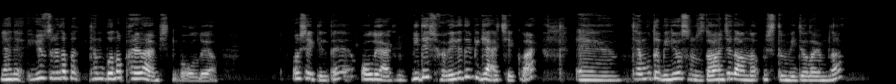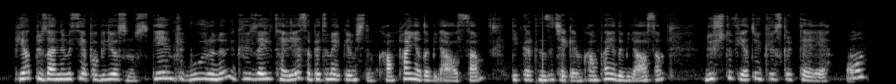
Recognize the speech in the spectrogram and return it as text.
Yani 100 lira da Temu bana para vermiş gibi oluyor. O şekilde oluyor. Bir de şöyle de bir gerçek var. Ee, Temu'da biliyorsunuz daha önce de anlatmıştım videolarımda fiyat düzenlemesi yapabiliyorsunuz. Diyelim ki bu ürünü 250 TL'ye sepetime eklemiştim. Kampanyada bile alsam, dikkatinizi çekerim. Kampanyada bile alsam düştü fiyatı 240 TL'ye. 10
